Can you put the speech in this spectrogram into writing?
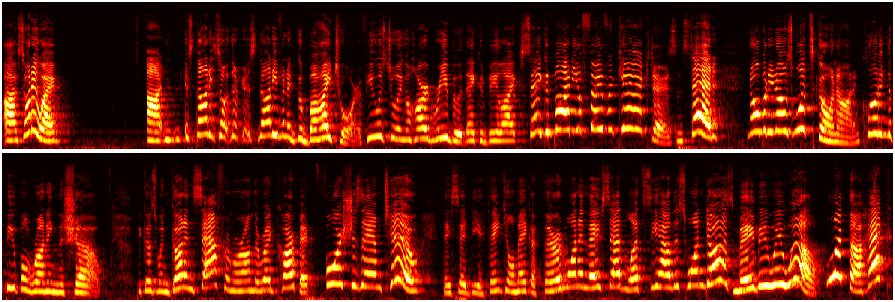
Uh, so anyway. Uh, it's not so. It's not even a goodbye tour. If he was doing a hard reboot, they could be like, "Say goodbye to your favorite characters." Instead, nobody knows what's going on, including the people running the show. Because when Gunn and Safran were on the red carpet for Shazam 2, they said, Do you think you'll make a third one? And they said, Let's see how this one does. Maybe we will. What the heck?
